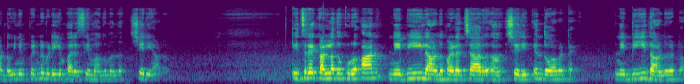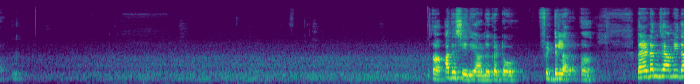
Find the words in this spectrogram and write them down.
കണ്ടോ? ഇനി പെണ്ണുപിടിയും പരസ്യമാകുമെന്ന് ശരിയാണ്. ടീച്ചറെ കള്ളത് ഖുർആൻ നബീലാണ് പഴച്ചാറ്. ആ ശരി എന്തോ ആവട്ടെ. നബീദാണ് കേട്ടോ. ആ അത് ശരിയാണ് കേട്ടോ. ഫിഡ്ലർ ആ. മാഡം ജാമിദ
